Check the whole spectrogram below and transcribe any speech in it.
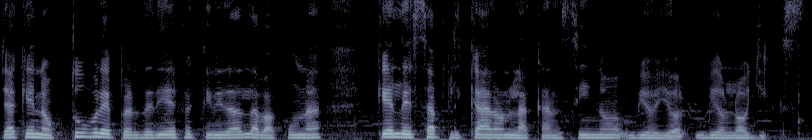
ya que en octubre perdería efectividad la vacuna que les aplicaron la Cancino Biologics.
